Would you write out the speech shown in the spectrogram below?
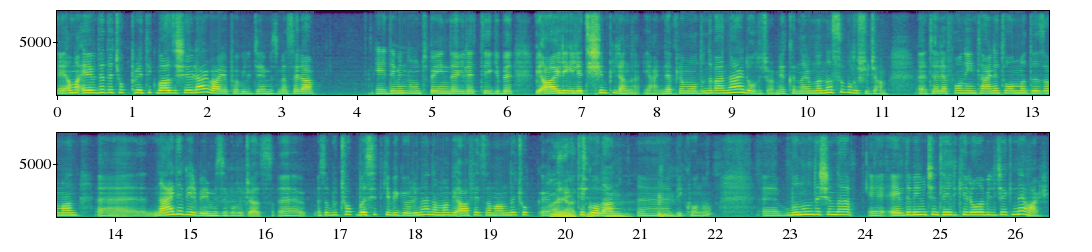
E, ama evde de çok pratik bazı şeyler var yapabileceğimiz. Mesela e, demin Umut Bey'in de ilettiği gibi bir aile iletişim planı. Yani deprem olduğunda ben nerede olacağım? Yakınlarımla nasıl buluşacağım? E, telefon, internet olmadığı zaman e, nerede birbirimizi bulacağız? E, mesela bu çok basit gibi görünen ama bir afet zamanında çok e, kritik olan e, bir konu. E, bunun dışında e, evde benim için tehlikeli olabilecek ne var?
